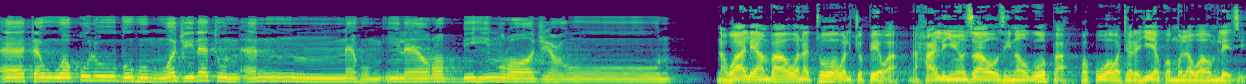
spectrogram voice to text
آتوا وقلوبهم وجلة أنهم إلى ربهم راجعون na wale ambao wanatoa walichopewa na hali nyoyo zao zinaogopa kwa kuwa watarejea kwa Mola wao mlezi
